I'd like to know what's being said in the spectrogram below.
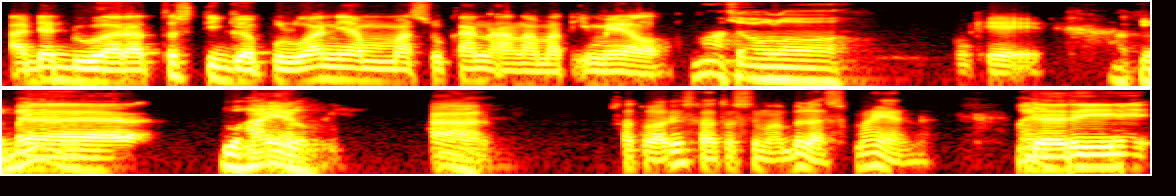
ada 230-an yang memasukkan alamat email. Masya Allah. Oke. Okay. Oke, banyak. Uh, dua hari loh. Ah, satu hari 115, lumayan. lumayan. Dari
